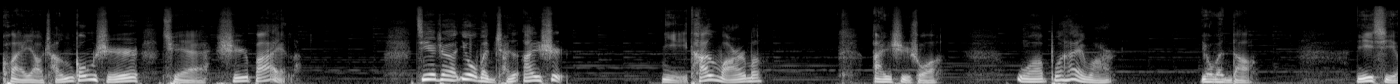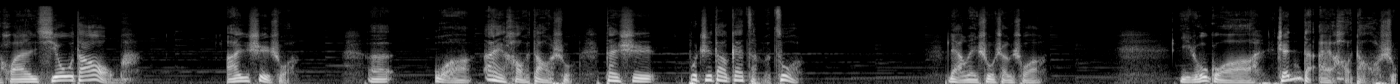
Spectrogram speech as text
快要成功时却失败了。接着又问陈安世：“你贪玩吗？”安世说：“我不爱玩。”又问道：“你喜欢修道吗？”安氏说：“呃，我爱好道术，但是不知道该怎么做。”两位书生说：“你如果真的爱好道术，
